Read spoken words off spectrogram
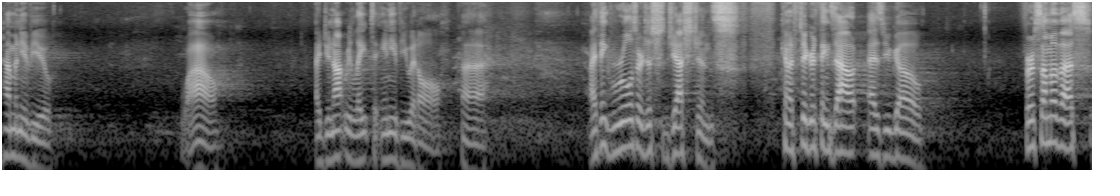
How many of you? Wow. I do not relate to any of you at all. Uh, I think rules are just suggestions. Kind of figure things out as you go. For some of us,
